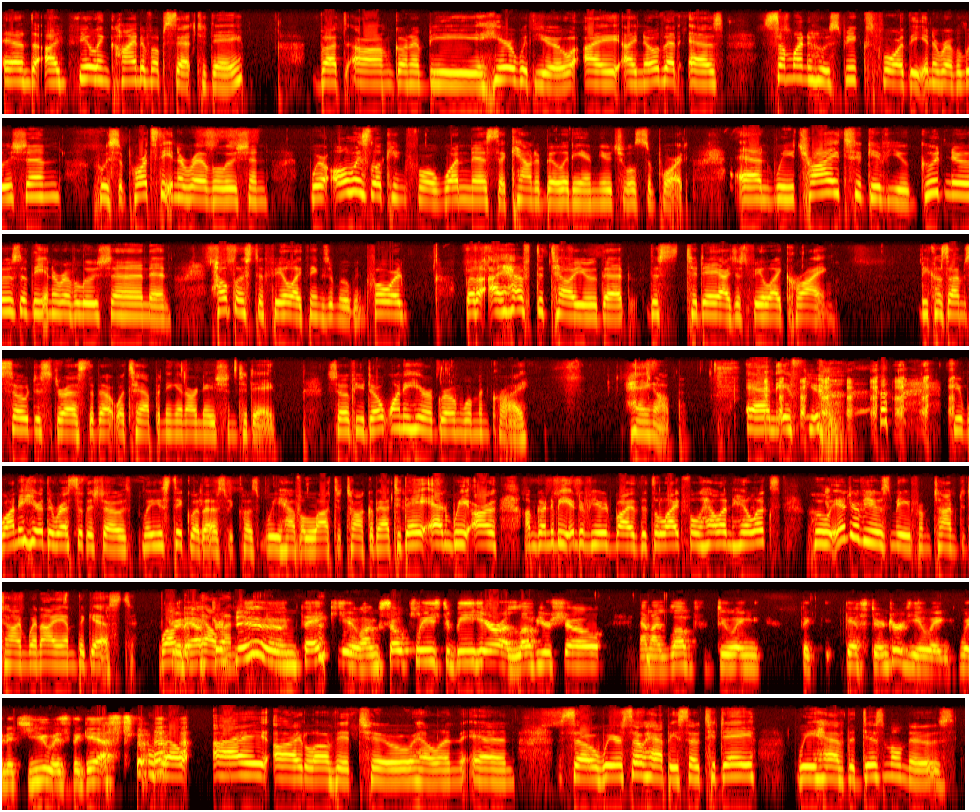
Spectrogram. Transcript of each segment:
And I'm feeling kind of upset today, but I'm going to be here with you. I I know that as someone who speaks for the inner revolution who supports the inner revolution, we're always looking for oneness, accountability, and mutual support. And we try to give you good news of the inner revolution and help us to feel like things are moving forward. But I have to tell you that this today I just feel like crying because I'm so distressed about what's happening in our nation today. So if you don't want to hear a grown woman cry, hang up. And if you if you want to hear the rest of the shows, please stick with us because we have a lot to talk about today. And we are I'm going to be interviewed by the delightful Helen Hillocks, who interviews me from time to time when I am the guest. Welcome, Good afternoon. Helen. Thank you. I'm so pleased to be here. I love your show, and I love doing the guest interviewing when it's you as the guest. well, I I love it too, Helen. And so we're so happy. So today we have the dismal news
